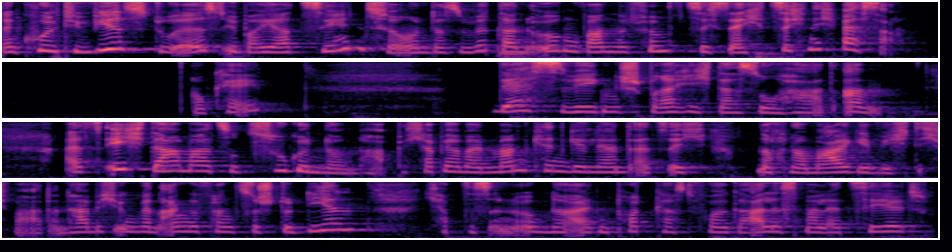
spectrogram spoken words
dann kultivierst du es über Jahrzehnte und das wird dann irgendwann mit 50, 60 nicht besser. Okay? Deswegen spreche ich das so hart an. Als ich damals so zugenommen habe, ich habe ja meinen Mann kennengelernt, als ich noch normalgewichtig war. Dann habe ich irgendwann angefangen zu studieren. Ich habe das in irgendeiner alten Podcast-Folge alles mal erzählt.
